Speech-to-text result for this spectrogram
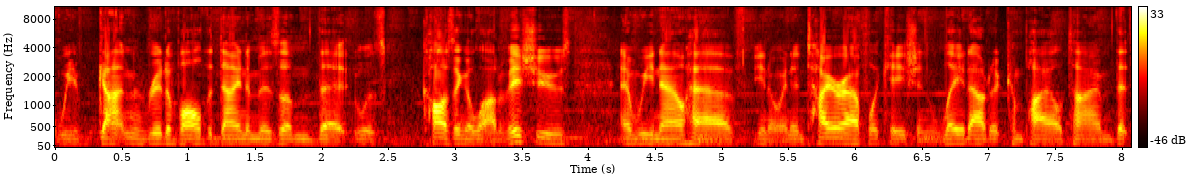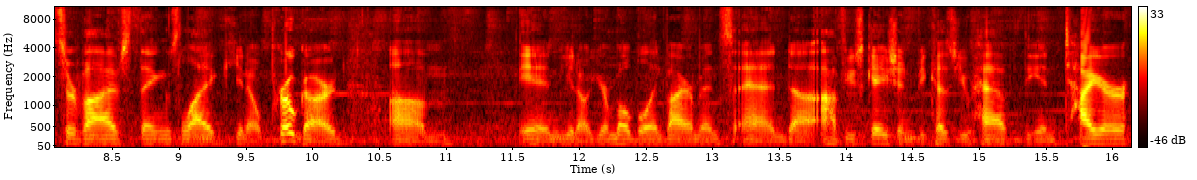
we've gotten rid of all the dynamism that was causing a lot of issues and we now have you know an entire application laid out at compile time that survives things like you know ProGuard um, in you know your mobile environments and uh, obfuscation because you have the entire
